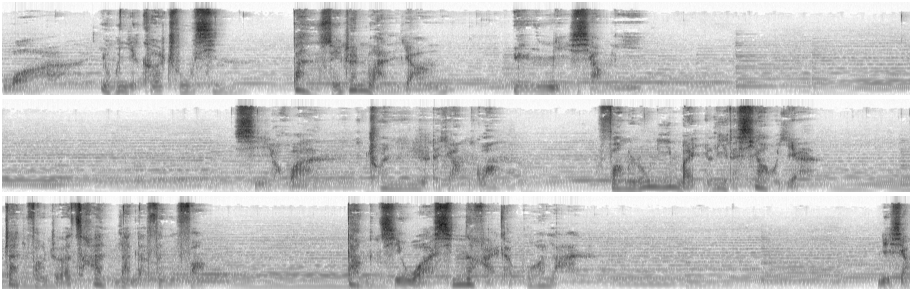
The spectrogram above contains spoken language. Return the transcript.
我用一颗初心，伴随着暖阳，与你相依。喜欢春日的阳光，仿如你美丽的笑颜，绽放着灿烂的芬芳，荡起我心海的波澜。你像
